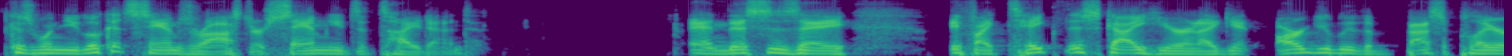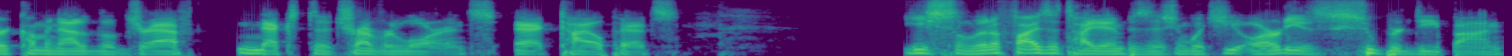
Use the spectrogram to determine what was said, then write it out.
Because when you look at Sam's roster, Sam needs a tight end. And this is a, if I take this guy here and I get arguably the best player coming out of the draft next to Trevor Lawrence at Kyle Pitts, he solidifies a tight end position, which he already is super deep on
